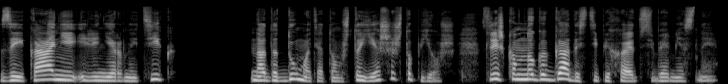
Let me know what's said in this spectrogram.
заикание или нервный тик. Надо думать о том, что ешь и что пьешь. Слишком много гадости пихают в себя местные.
